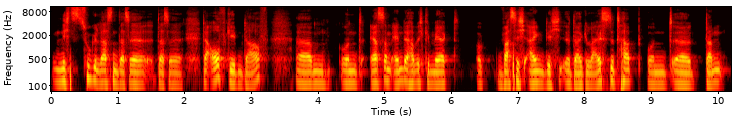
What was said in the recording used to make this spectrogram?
nichts zugelassen, dass er, dass er da aufgeben darf. Ähm, und erst am Ende habe ich gemerkt, was ich eigentlich äh, da geleistet habe. Und äh, dann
